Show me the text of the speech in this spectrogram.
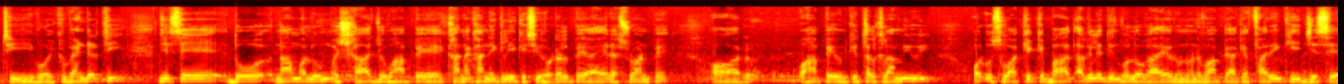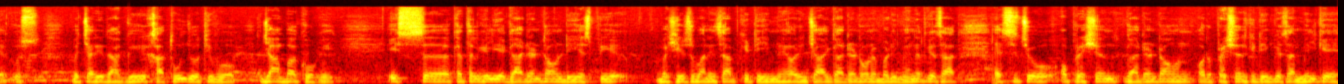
थी वो एक वेंडर थी, जिससे दो नामालूम अशास जो वहाँ पे खाना खाने के लिए किसी होटल पे आए, रेस्टोरेंट पे, और वहाँ पे उनकी तलखलामी हुई, और उस वाक़े के बाद अगले दिन वो लोग आए और उन्होंने वहाँ पे आके फायरिंग की, जिससे उस बेचारी राहगीर खातून जो थी वो जाँ बक हो गई। इस कत्ल के लिए Garden Town DSP Bashir Subhani साहब की टीम ने और इंचार्ज गार्डन टाउन ने बड़ी मेहनत के साथ S H O operation Garden Town और ऑपरेशन की टीम के साथ मिल के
